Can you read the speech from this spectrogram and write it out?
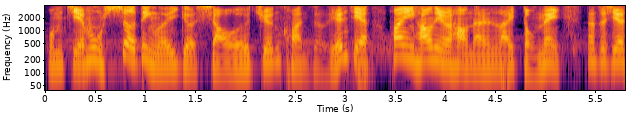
我们节目设定了一个小额捐款的连结，欢迎好女人好男人来抖内。那这些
